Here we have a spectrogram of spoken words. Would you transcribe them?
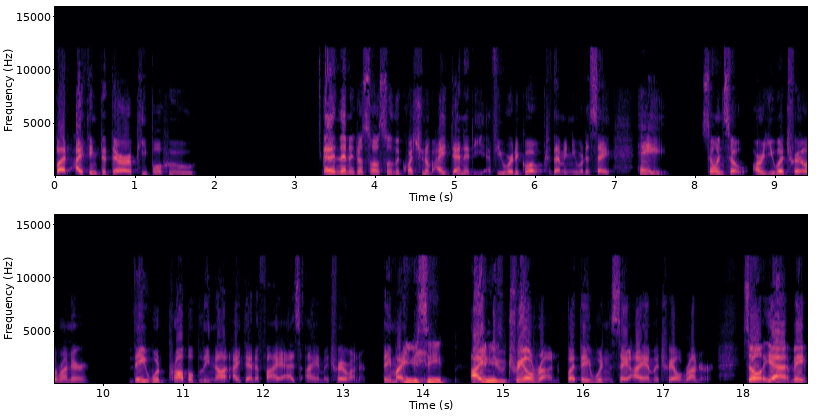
But I think that there are people who and then it's also the question of identity. If you were to go up to them and you were to say, "Hey, so and so, are you a trail runner?" They would probably not identify as I am a trail runner. They might you be see, I do trail run, but they wouldn't say I am a trail runner. So yeah, may,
